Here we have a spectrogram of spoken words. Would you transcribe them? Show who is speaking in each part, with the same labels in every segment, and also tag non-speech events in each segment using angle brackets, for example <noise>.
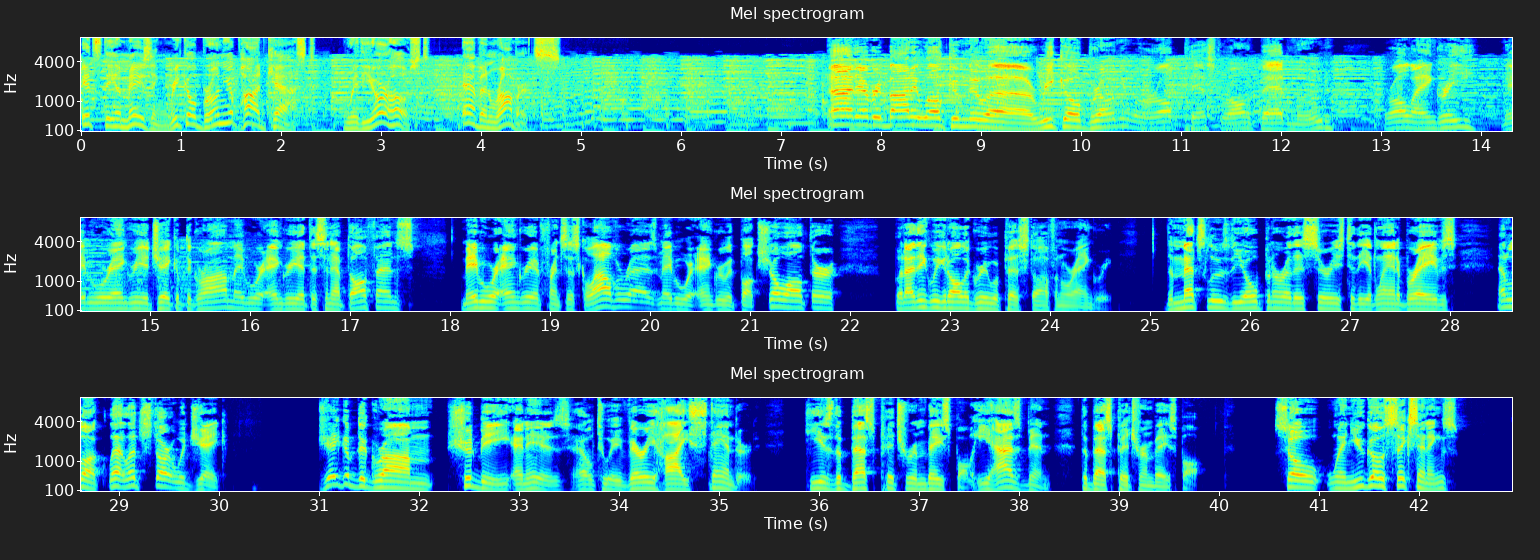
Speaker 1: It's the amazing Rico Brogna podcast with your host, Evan Roberts.
Speaker 2: All right, everybody, welcome to uh, Rico Brogna. where we're all pissed, we're all in a bad mood, we're all angry. Maybe we're angry at Jacob DeGrom, maybe we're angry at this inept offense, maybe we're angry at Francisco Alvarez, maybe we're angry with Buck Showalter, but I think we could all agree we're pissed off and we're angry. The Mets lose the opener of this series to the Atlanta Braves. And look, let, let's start with Jake. Jacob DeGrom should be and is held to a very high standard. He is the best pitcher in baseball. He has been the best pitcher in baseball. So when you go six innings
